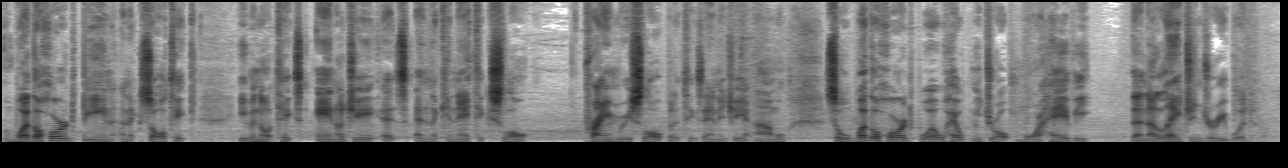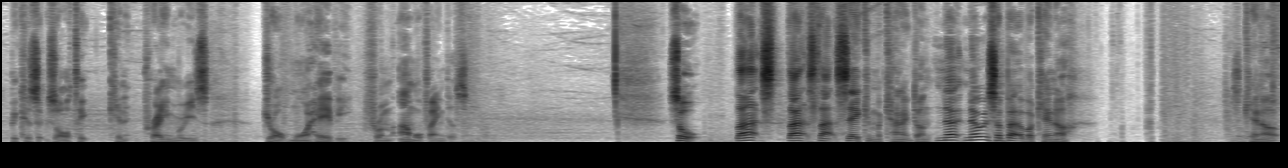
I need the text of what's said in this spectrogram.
Witherhoard being an exotic, even though it takes energy, it's in the kinetic slot primary slot, but it takes energy and ammo. So Witherhoard will help me drop more heavy than a legendary would, because exotic primaries drop more heavy from ammo finders. So that's that's that second mechanic done. Now, now it's a bit of a kind of, it's kind of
